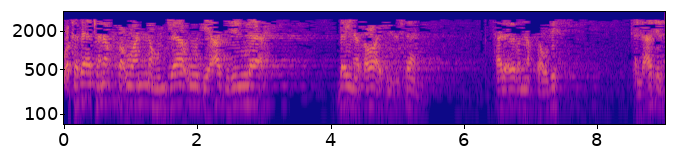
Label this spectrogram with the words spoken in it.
وكذلك نقطع أنهم جاءوا بعدل الله بين طوائف الإنسان. هذا أيضا نقطع به. العدل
